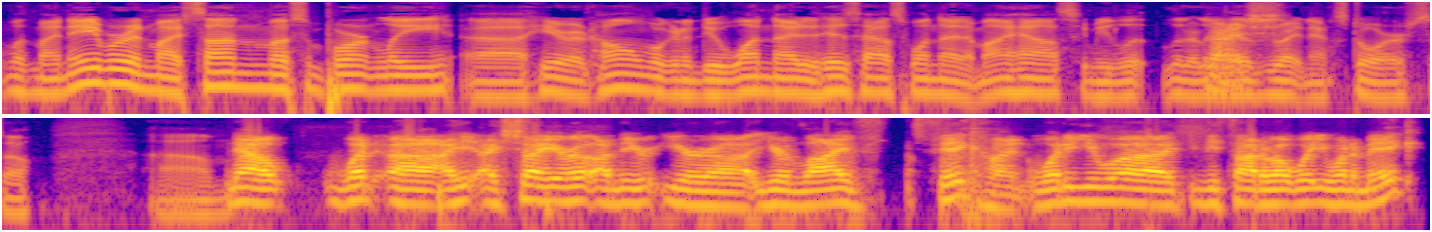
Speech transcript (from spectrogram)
with my neighbor and my son. Most importantly, uh, here at home, we're gonna do one night at his house, one night at my house. He li- literally Nice. lives right next door. So, um, Now, what uh, I, I saw your on your your uh, your live fig hunt. What do you uh, have you thought about what you want to make?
